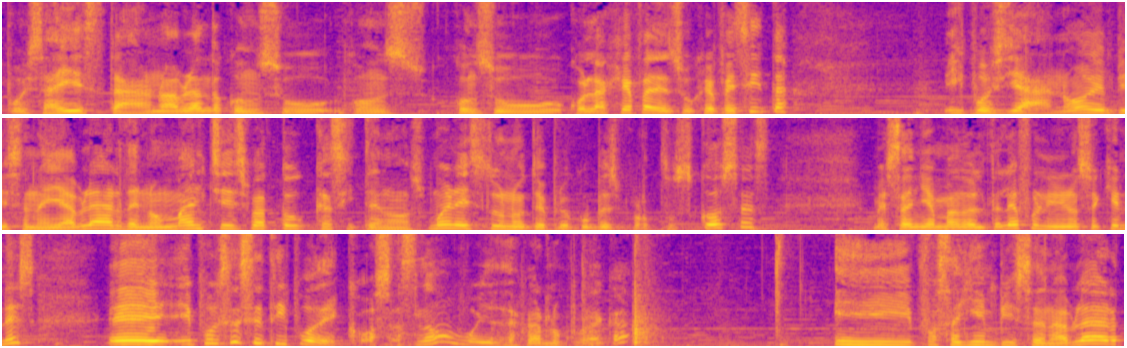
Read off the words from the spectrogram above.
pues ahí está, ¿no? Hablando con su, con su, con su, con la jefa de su jefecita. Y pues ya, ¿no? Empiezan ahí a hablar de no manches, vato, casi te nos mueres, tú no te preocupes por tus cosas. Me están llamando el teléfono y no sé quién es. Eh, y pues ese tipo de cosas, ¿no? Voy a dejarlo por acá. Y pues ahí empiezan a hablar.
